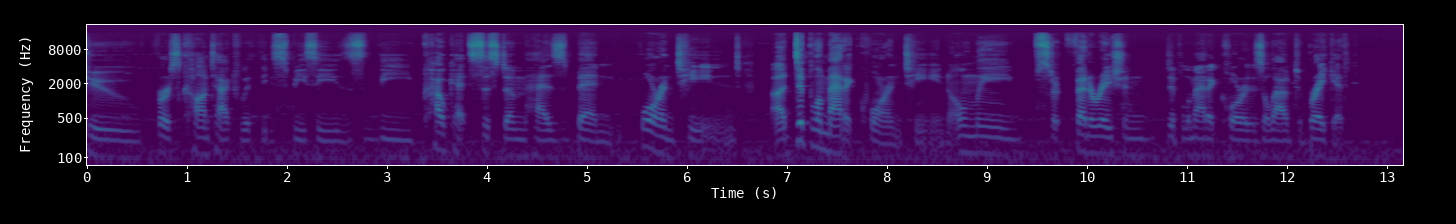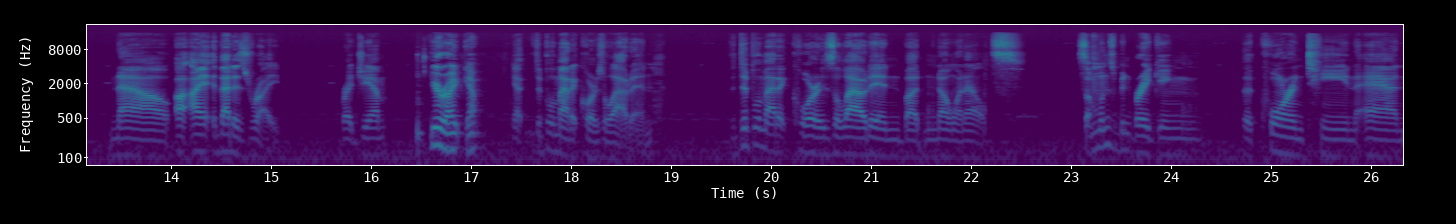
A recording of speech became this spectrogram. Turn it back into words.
to first contact with these species, the Cowcat system has been quarantined. Uh, diplomatic quarantine. Only Federation diplomatic corps is allowed to break it. Now, I, I that is right, right, GM. You're right. Yep. Yeah, diplomatic corps is allowed in. The diplomatic corps is allowed in, but no one else. Someone's been breaking the quarantine and,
